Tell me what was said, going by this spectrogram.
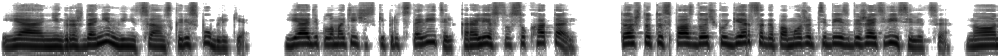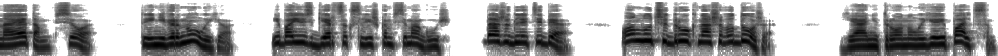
Я не гражданин Венецианской республики. Я дипломатический представитель королевства Сукхатай. То, что ты спас дочку герцога, поможет тебе избежать виселицы. Но на этом все. Ты не вернул ее. И, боюсь, герцог слишком всемогущ. Даже для тебя. Он лучший друг нашего дожа. Я не тронул ее и пальцем.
